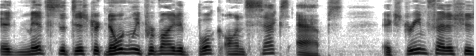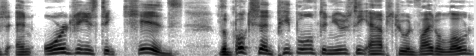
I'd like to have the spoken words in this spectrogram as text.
admits the district knowingly provided book on sex apps extreme fetishes, and orgies to kids. The book said people often use the apps to invite a load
